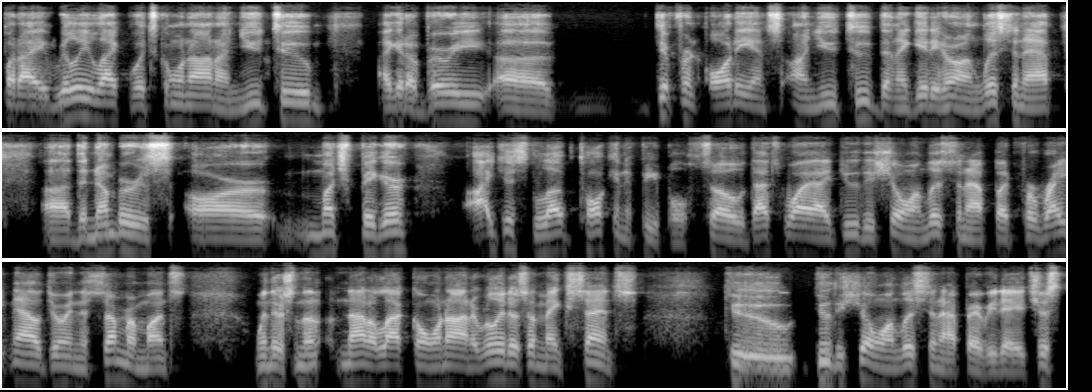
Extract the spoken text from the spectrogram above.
But I really like what's going on on YouTube. I get a very uh, different audience on YouTube than I get here on Listen app. Uh, the numbers are much bigger. I just love talking to people. So that's why I do the show on Listen app. But for right now, during the summer months, when there's no, not a lot going on, it really doesn't make sense to do the show on Listen app every day. It's just,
